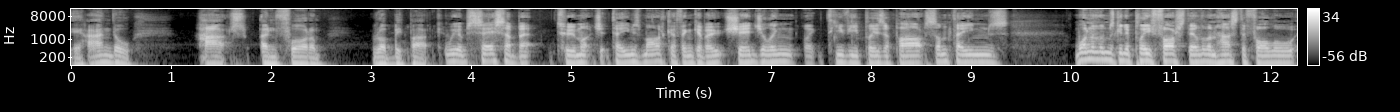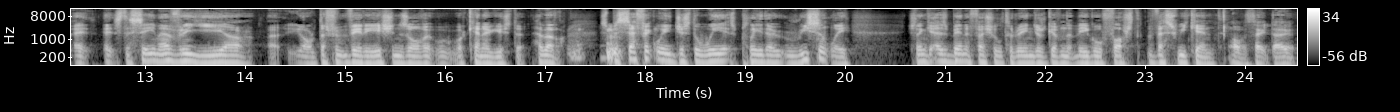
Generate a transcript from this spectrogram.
to handle Hearts and Forum Rugby Park. We obsess a bit too much at times, Mark. I think about scheduling, like TV plays a part. Sometimes one of them's going to play first, the other one has to follow. It, it's the same every year, uh, or different variations of it. We're kind of used to it. However, specifically, just the way it's played out recently, do you think it is beneficial to Rangers given that they go first this weekend? Oh, without doubt.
